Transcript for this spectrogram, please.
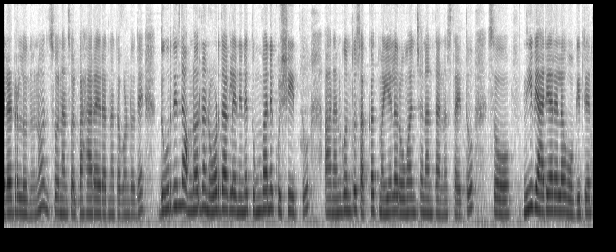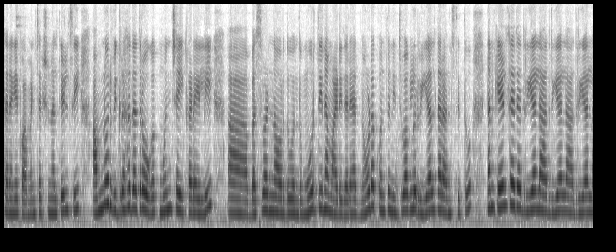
ಎರಡರಲ್ಲೂ ಸೊ ನಾನು ಸ್ವಲ್ಪ ಹಾರ ಇರೋದನ್ನ ತೊಗೊಂಡೋದೆ. ದೂರದಿಂದ ಅಮ್ಮನವ್ರನ್ನ ನೋಡಿದಾಗ್ಲೇನೆ ತುಂಬಾ ಖುಷಿ ಇತ್ತು. ನನಗಂತೂ ಸಖತ್ ಮೈಯೆಲ್ಲ ರೋಮಾಂಚನ ಅಂತ ಅನ್ನಿಸ್ತಾ ಇತ್ತು. ಸೊ ನೀವು ಯಾರ್ಯಾರೆಲ್ಲ ಹೋಗಿದ್ರಿ ಅಂತ ನನಗೆ ಕಾಮೆಂಟ್ ಸೆಕ್ಷನಲ್ಲಿ ತಿಳಿಸಿ. ಅಮ್ಮನವ್ರ ವಿಗ್ರಹದ ಹತ್ರ ಹೋಗೋಕ್ಕೆ ಮುಂಚೆ ಈ ಕಡೆ ಇಲ್ಲಿ ಒಂದು ಮೂರ್ತಿನ ಮಾಡಿದ್ದಾರೆ. ಅದು ನೋಡೋಕ್ಕಂತೂ ನಿಜವಾಗ್ಲೂ ರಿಯಲ್ ಥರ ಅನಿಸ್ತಿತ್ತು. ನಾನು ಕೇಳ್ತಾ ಇದ್ದೆ, ಅದು ರಿಯಲ್ ಅದು ರಿಯಲ್ ಅದು ರಿಯಲ್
